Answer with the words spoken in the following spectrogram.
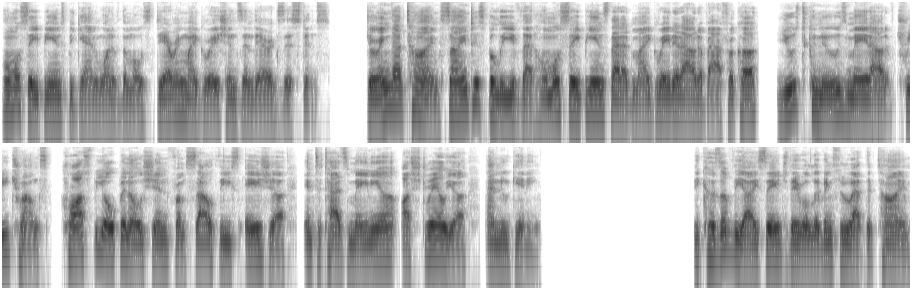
Homo sapiens began one of the most daring migrations in their existence. During that time, scientists believed that Homo sapiens that had migrated out of Africa used canoes made out of tree trunks, crossed the open ocean from Southeast Asia into Tasmania, Australia, and New Guinea. Because of the ice age they were living through at the time,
